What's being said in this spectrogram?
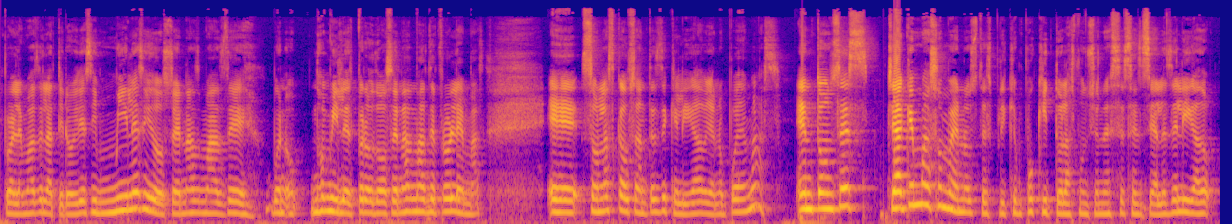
problemas de la tiroides y miles y docenas más de, bueno, no miles, pero docenas más de problemas, eh, son las causantes de que el hígado ya no puede más. Entonces, ya que más o menos te expliqué un poquito las funciones esenciales del hígado,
